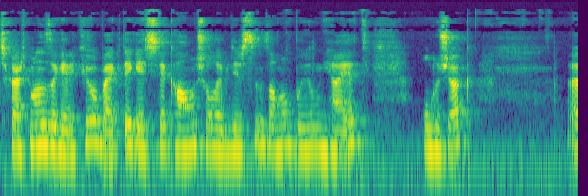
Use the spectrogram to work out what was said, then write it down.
Çıkartmanız da gerekiyor. Belki de geçte kalmış olabilirsiniz ama bu yıl nihayet olacak. E,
